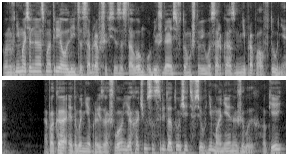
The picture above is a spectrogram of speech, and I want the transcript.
Он внимательно осмотрел лица собравшихся за столом, убеждаясь в том, что его сарказм не пропал в туне. «А пока этого не произошло, я хочу сосредоточить все внимание на живых, окей?»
